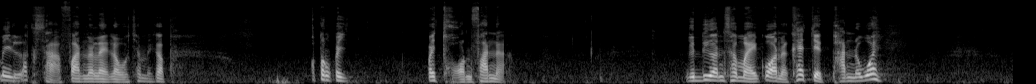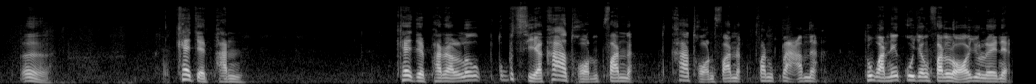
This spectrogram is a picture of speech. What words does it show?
ไม่รักษาฟันอะไรเราใช่ไหมครับ ก็ต้องไปไปถอนฟันอะ เงินเดือนสมัยก่อนอะ แค่เจ็ดพันนะเว้ย เออ แค่เจ็ดพัน แค่เจ็ดพันอะแล้วต้องไปเสียค่าถอนฟันอะ ค่าถอนฟันอะฟันกรามเนี่ยทุกวันนี้กูยังฟันหลออยู่เลยเนี่ย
